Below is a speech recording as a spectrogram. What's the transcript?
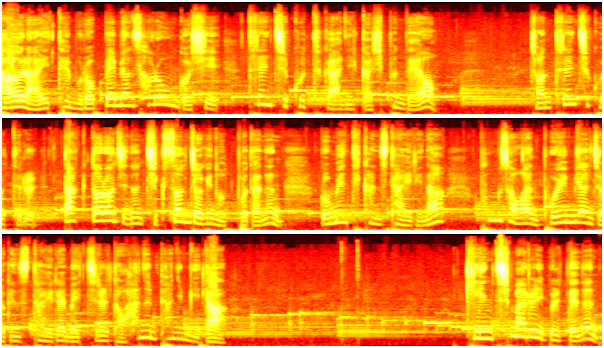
가을 아이템으로 빼면 서러운 것이 트렌치 코트가 아닐까 싶은데요. 전 트렌치 코트를 딱 떨어지는 직선적인 옷보다는 로맨틱한 스타일이나 풍성한 보헤미안적인 스타일의 매치를 더 하는 편입니다. 긴 치마를 입을 때는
